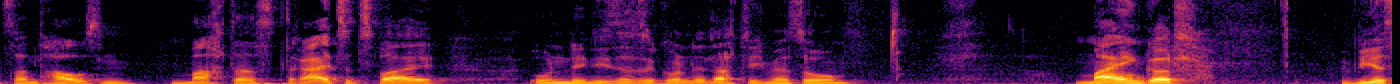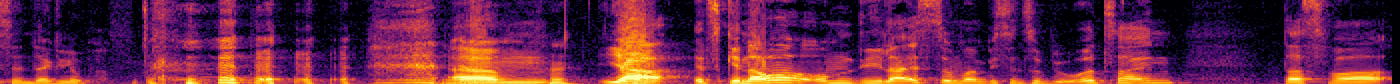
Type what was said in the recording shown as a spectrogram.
Sandhausen macht das 3 zu 2. Und in dieser Sekunde dachte ich mir so, mein Gott, wir sind der Club. ja. ähm, ja. jetzt genauer, um die Leistung mal ein bisschen zu beurteilen. Das war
